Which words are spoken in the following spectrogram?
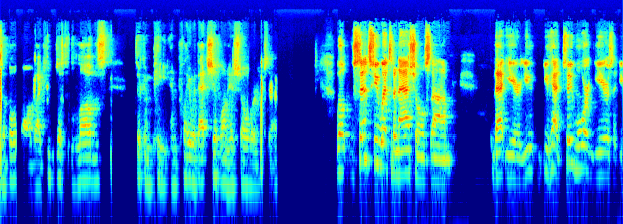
as a bulldog. Like he just loves to compete and play with that chip on his shoulder. So. Well, since you went to the Nationals, um, that year. You you had two more years that you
